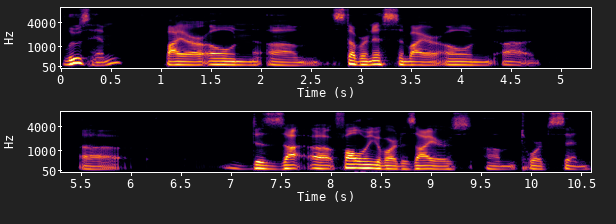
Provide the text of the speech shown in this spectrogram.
lose Him by our own um, stubbornness and by our own uh, uh, desi- uh, following of our desires um, towards sin.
